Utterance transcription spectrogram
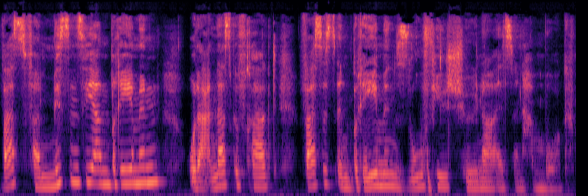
Was vermissen Sie an Bremen? Oder anders gefragt, was ist in Bremen so viel schöner als in Hamburg?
